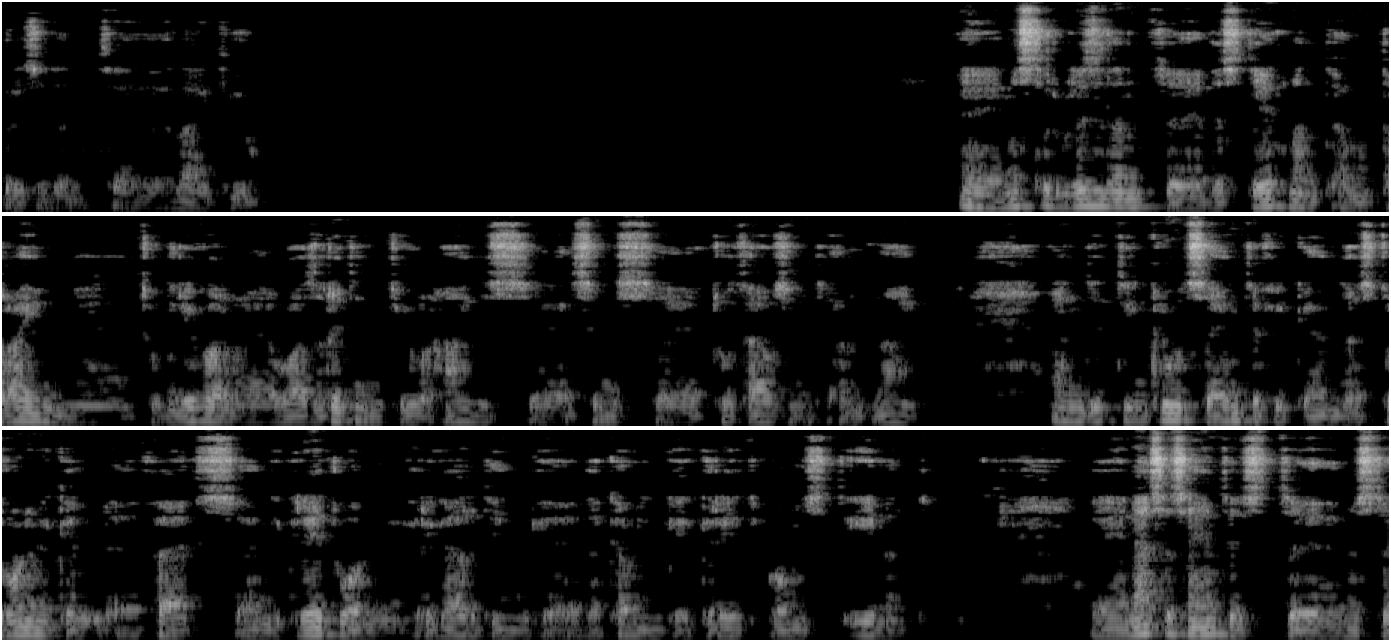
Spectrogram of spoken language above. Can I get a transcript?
president uh, like you. Mr. President, the statement I'm trying to deliver was written to Your Highness since uh, 2009 and it includes scientific and astronomical facts and great warning regarding uh, the coming great promised event. Uh, NASA scientists, uh, Mr.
